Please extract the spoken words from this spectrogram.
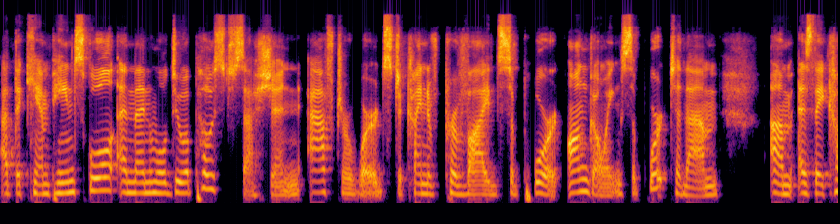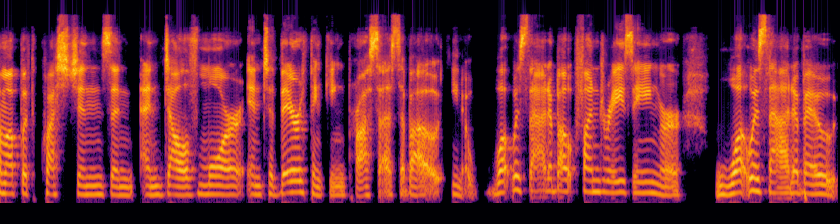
at the campaign school. And then we'll do a post session afterwards to kind of provide support, ongoing support to them um, as they come up with questions and and delve more into their thinking process about you know what was that about fundraising or what was that about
